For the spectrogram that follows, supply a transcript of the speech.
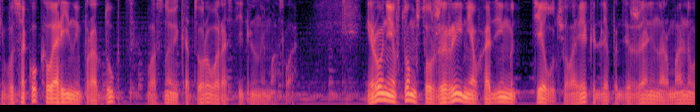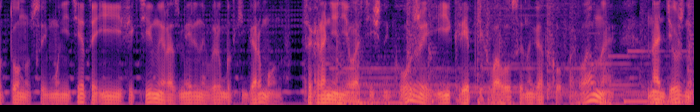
Высококалорийный продукт, в основе которого растительные масла. Ирония в том, что жиры необходимы телу человека для поддержания нормального тонуса иммунитета и эффективной размеренной выработки гормонов, сохранения эластичной кожи и крепких волос и ноготков, а главное – надежных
